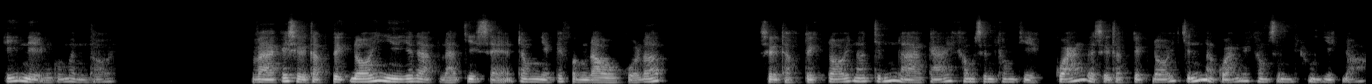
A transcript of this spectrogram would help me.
ý niệm của mình thôi. Và cái sự thật tuyệt đối như giới đạt đã chia sẻ trong những cái phần đầu của lớp, sự thật tuyệt đối nó chính là cái không sinh không diệt. Quán về sự thật tuyệt đối chính là quán cái không sinh không diệt đó.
